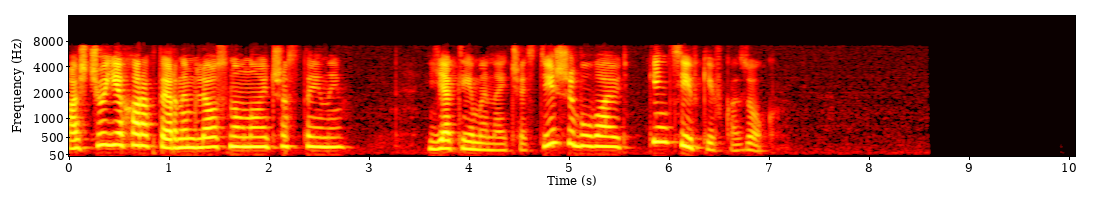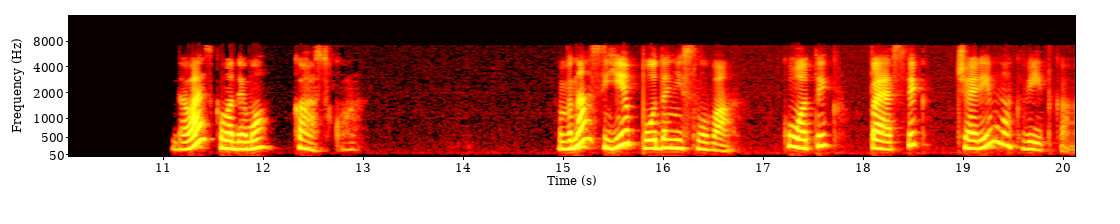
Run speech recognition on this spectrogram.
А що є характерним для основної частини? Якими найчастіше бувають кінцівки в казок? Давай складемо казку. В нас є подані слова котик, песик, чарівна квітка.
